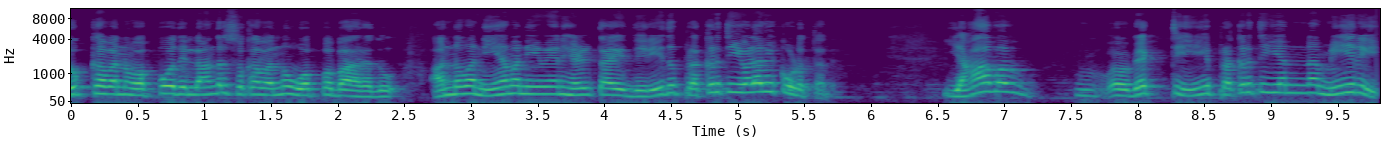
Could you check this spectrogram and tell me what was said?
ದುಃಖವನ್ನು ಒಪ್ಪೋದಿಲ್ಲ ಅಂದ್ರೆ ಸುಖವನ್ನು ಒಪ್ಪಬಾರದು. ಅನ್ನುವ ನಿಯಮ ನೀವೇನು ಹೇಳ್ತಾ ಇದ್ದೀರಿ? ಇದು ಪ್ರಕೃತಿಯೊಳಗೆ ಕೂಡುತ್ತದೆ. ಯಾವ ವ್ಯಕ್ತಿ ಪ್ರಕೃತಿಯನ್ನ ಮೀರಿ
